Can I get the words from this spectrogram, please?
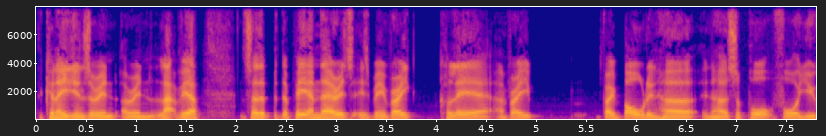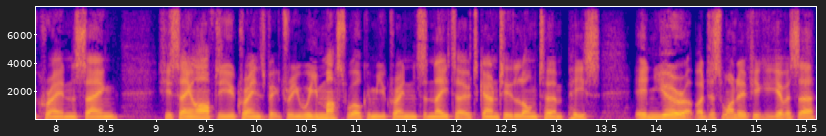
the Canadians are in are in Latvia. So the the PM there is is being very clear and very very bold in her in her support for Ukraine and saying she's saying after Ukraine's victory we must welcome Ukraine into NATO to guarantee the long-term peace in Europe. I just wonder if you could give us a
